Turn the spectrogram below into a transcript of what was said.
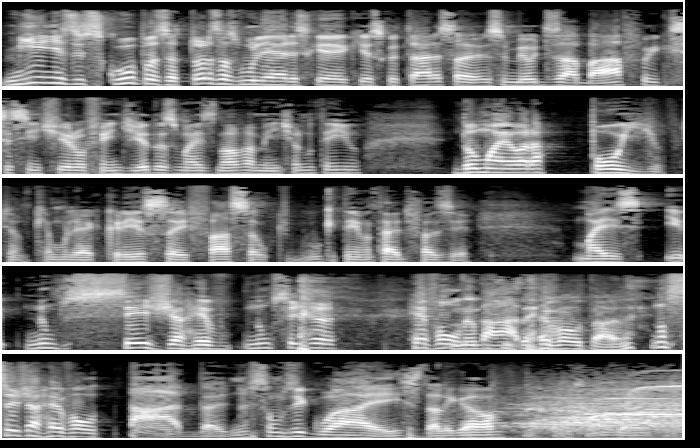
Minhas desculpas a todas as mulheres que, que escutaram essa- esse meu desabafo e que se sentiram ofendidas, mas novamente eu não tenho do maior apoio que a- que a mulher cresça e faça o que, o que tem vontade de fazer. Mas eu- não seja não seja Não revoltada. precisa revoltar, né? Não seja revoltada. Nós somos iguais, tá legal? Nós somos iguais.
